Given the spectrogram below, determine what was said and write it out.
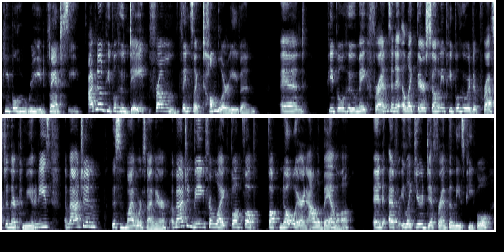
people who read fantasy I've known people who date from things like Tumblr, even, and people who make friends. And it like there are so many people who are depressed in their communities. Imagine this is my worst nightmare. Imagine being from like bumfuck fuck nowhere in Alabama. And every like you're different than these people.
